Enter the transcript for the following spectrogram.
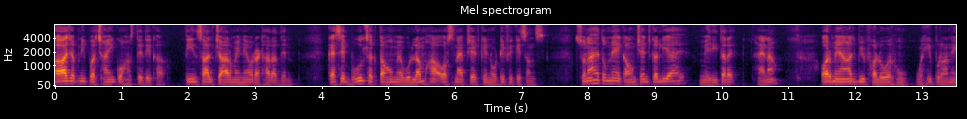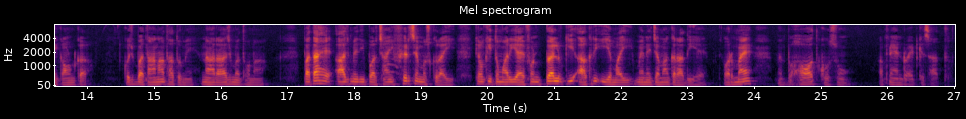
आज अपनी परछाई को हँसते देखा। तीन साल, चार महीने और अठारह दिन। कैसे भूल सकता हूँ मैं वो लम्हा और स्नैपचैट के नोटिफिकेशंस सुना है तुमने अकाउंट चेंज कर लिया है? मेरी तरह, है ना? और मैं आज भी फॉलोअर हूँ वही पुराने अकाउंट का। कुछ बताना था तुम्हें, नाराज़ मत होना। पता है, आज मेरी परछाई फिर से मुस्कुराई, क्योंकि तुम्हारी आईफोन 12 की आखिरी ईएमआई मैंने जमा करा दी है। और मैं मैं बहुत खुश हूँ अपने एंड्रॉयड के साथ।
